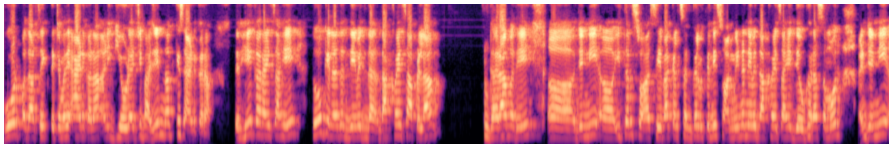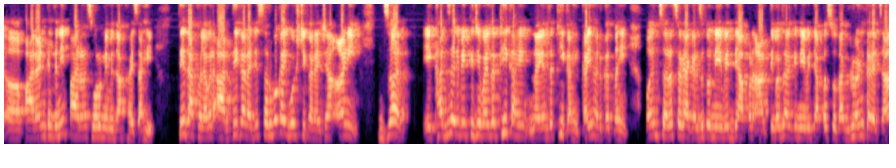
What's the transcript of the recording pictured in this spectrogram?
गोड पदार्थ एक त्याच्यामध्ये ऍड करा आणि घेवड्याची भाजी नक्कीच ऍड करा. तर हे करायचं आहे. तो केल्यानंतर नैवेद्य दाखवायचा आपल्याला घरामध्ये अं, ज्यांनी इतर सेवा केल्या संकल्प त्यांनी स्वामींना नैवेद्य दाखवायचा आहे देवघरासमोर. आणि ज्यांनी पारायण केलं त्यांनी पारायणासमोर नैवेद्य दाखवायचा आहे. ते दाखवल्यावर आरती करायची सर्व काही गोष्टी करायच्या. आणि जर एखादी जरी व्यक्ती जेवायला तर ठीक आहे नाही तर ठीक आहे काही हरकत नाही. पण सरळ सरळ काय करायचं तो नैवेद्य आपण आरती बघा की नैवेद्य आपण स्वतः ग्रहण करायचा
